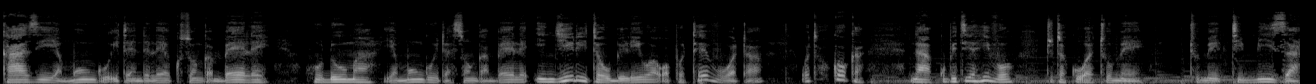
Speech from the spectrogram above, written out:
kazi ya Mungu itaendelea kusonga mbele, huduma ya Mungu itasonga mbele, injili itahubiriwa, wapotevu wata wataokoka, na kupitia hivyo tutakuwa tume tumetimiza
